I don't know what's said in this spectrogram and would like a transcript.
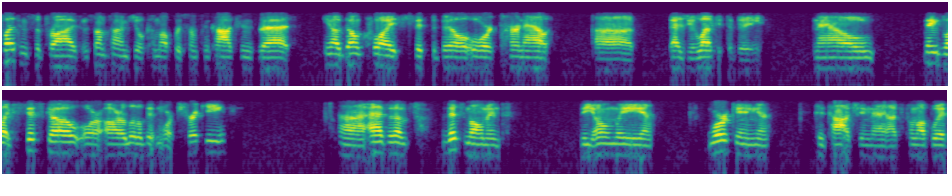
pleasant surprise, and sometimes you'll come up with some concoctions that you know don't quite fit the bill or turn out uh, as you like it to be. Now, things like Cisco or are a little bit more tricky. Uh, as of this moment, the only working concoction that I've come up with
